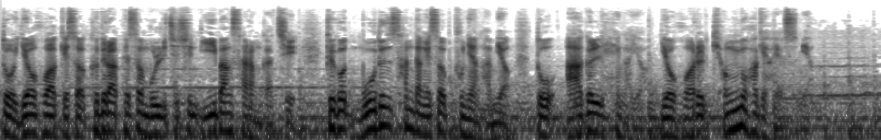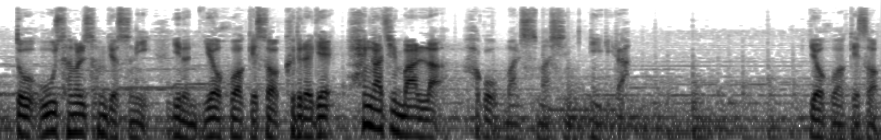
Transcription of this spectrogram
또 여호와께서 그들 앞에서 물리치신 이방 사람 같이 그곳 모든 산당에서 분양하며 또 악을 행하여 여호와를 경노하게 하였으며 또 우상을 섬겼으니 이는 여호와께서 그들에게 행하지 말라 하고 말씀하신 일이라. 여호와께서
